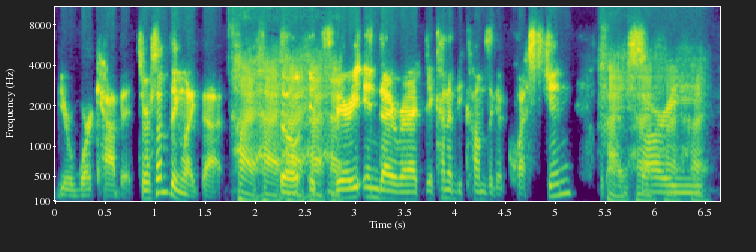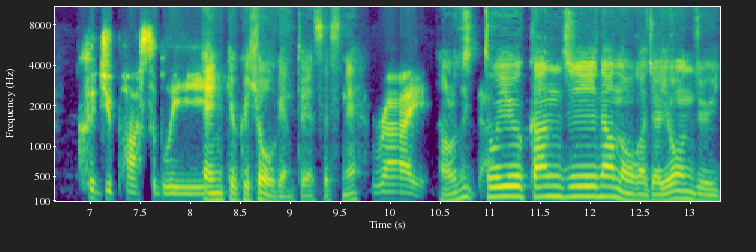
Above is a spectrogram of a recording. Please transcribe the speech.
your work habits or something like that?" Hi hi. So hi, it's hi, very hi. indirect. It kind of becomes like a question. Like, hi, I'm sorry. Could you possibly? 遠曲表現というやつですね。Right. なるほど.という感じなのが、じゃあ41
